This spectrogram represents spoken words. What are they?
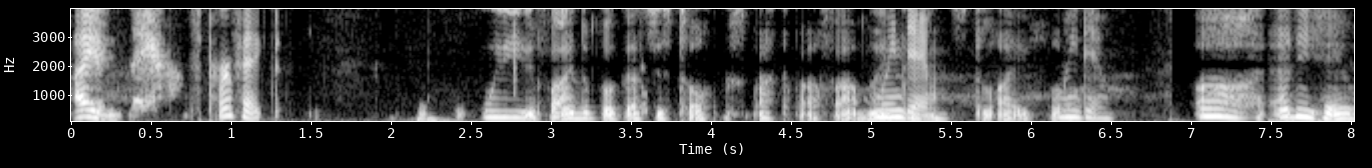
I am there. It's perfect. We need to find a book that's just talking smack about family. We do. It's delightful. We do. Oh, anyhow,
